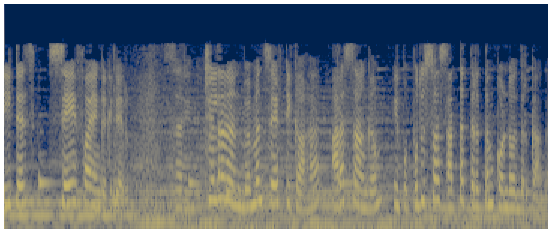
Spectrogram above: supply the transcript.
டீடைல்ஸ் சேஃபா எங்க கிட்ட இருக்கும். சரிங்க சில்ட்ரன் அண்ட் விமன் சேஃப்டிக்காக அரசாங்கம் இப்ப புதுசா சட்ட திருத்தம் கொண்டு வந்திருக்காங்க.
